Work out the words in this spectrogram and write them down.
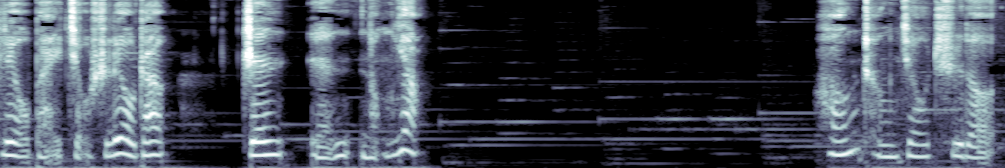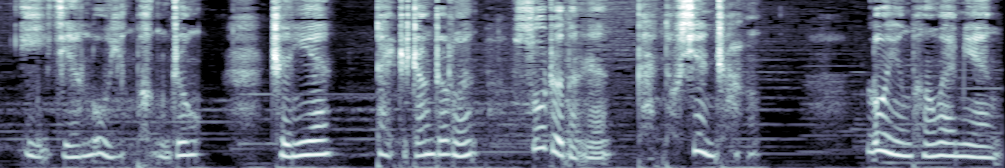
六百九十六章真人农药。杭城郊区的一间录影棚中，陈烟带着张哲伦、苏哲等人赶到现场。录影棚外面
